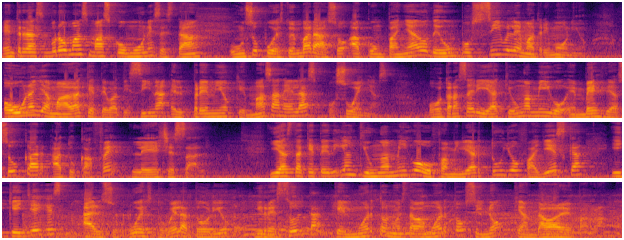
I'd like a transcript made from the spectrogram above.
Entre las bromas más comunes están un supuesto embarazo acompañado de un posible matrimonio o una llamada que te vaticina el premio que más anhelas o sueñas. Otra sería que un amigo en vez de azúcar a tu café le eche sal. Y hasta que te digan que un amigo o familiar tuyo fallezca y que llegues al supuesto velatorio y resulta que el muerto no estaba muerto sino que andaba de parranda.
